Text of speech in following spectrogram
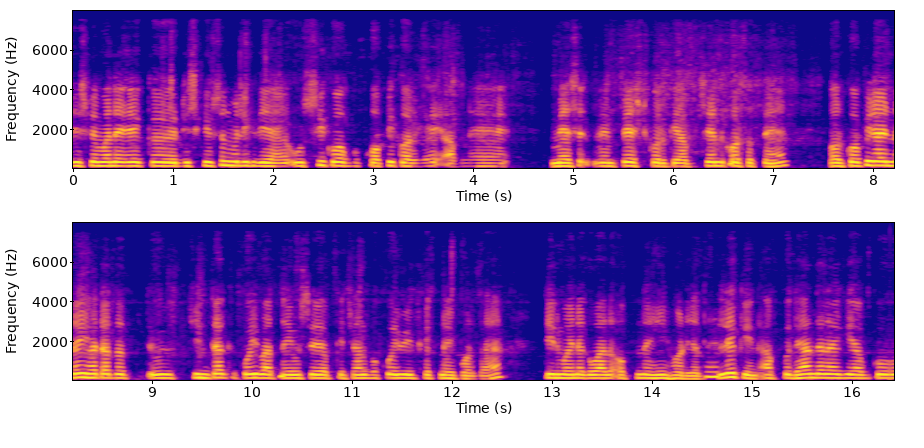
जिस पे मैंने एक डिस्क्रिप्शन में लिख दिया है, उसी को आपको कॉपी करके अपने मैसेज पेस्ट करके आप सेंड कर सकते हैं। और कॉपीराइट नहीं हटा तो चिंता की कोई बात नहीं उससे आपके चैनल पर कोई भी इफ़ेक्ट नहीं पड़ता है। तीन महीने के बाद अपने ही हट जाता है। लेकिन आपको ध्यान देना है कि आपको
